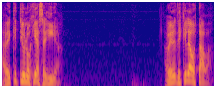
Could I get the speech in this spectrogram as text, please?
A ver qué teología seguía. A ver de qué lado estaba.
